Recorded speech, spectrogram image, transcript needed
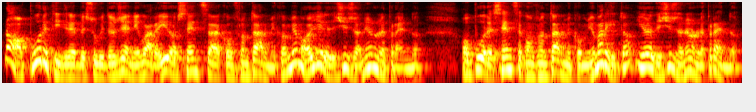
No, oppure ti direbbe subito Jenny, guarda, io senza confrontarmi con mia moglie le decisioni non le prendo. Oppure senza confrontarmi con mio marito, io le decisioni non le prendo.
